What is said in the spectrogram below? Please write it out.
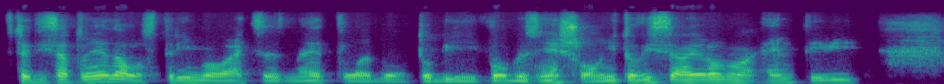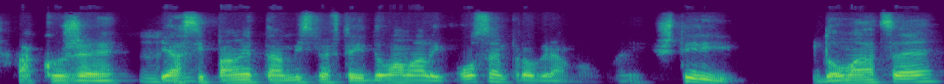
vtedy sa to nedalo streamovať cez net, lebo to by vôbec nešlo. Oni to vysielali rovno na MTV. Akože mm-hmm. ja si pamätám, my sme v tej doma mali 8 programov. Hej, 4 domáce,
